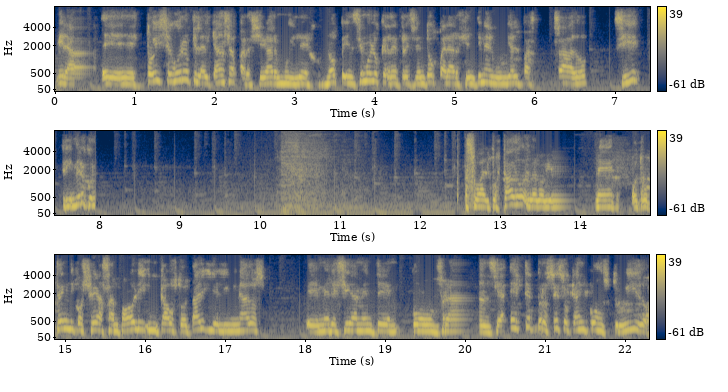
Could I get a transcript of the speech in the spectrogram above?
Mira, eh, estoy seguro que le alcanza para llegar muy lejos, ¿no? Pensemos lo que representó para Argentina el Mundial pasado, ¿sí? Primero con pasó al costado, luego viene otro técnico, llega a San Paoli, un caos total y eliminados eh, merecidamente con Francia. Este proceso que han construido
